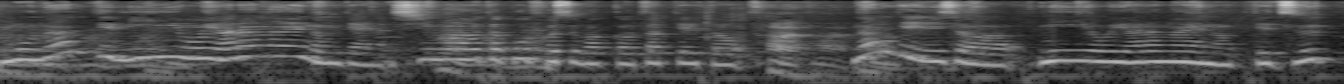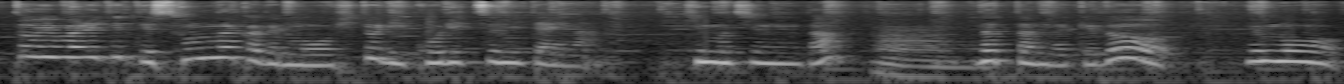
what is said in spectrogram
もうなんで民謡やらないのみたいな島唄ポップスばっか歌ってると、なんでリサは民謡やらないのってずっと言われててその中でも一人孤立みたいな気持ちだうん。だったんだけどでも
